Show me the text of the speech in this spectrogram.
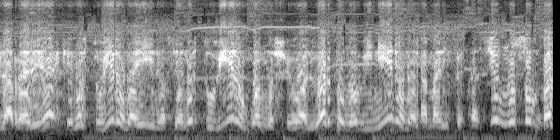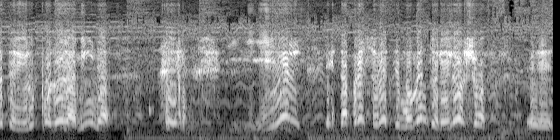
La realidad es que no estuvieron ahí, o sea, no estuvieron cuando llegó Alberto, no vinieron a la manifestación, no son parte del grupo No La Mina. y, él está preso en este momento en el hoyo eh,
